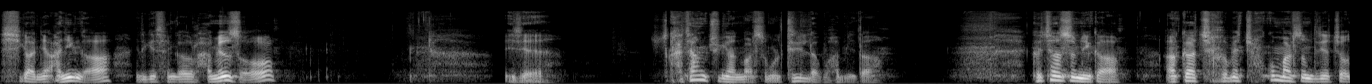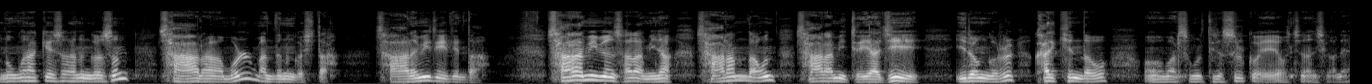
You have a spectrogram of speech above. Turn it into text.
시간이 아닌가 이렇게 생각을 하면서 이제 가장 중요한 말씀을 드리려고 합니다. 그렇지 않습니까? 아까 처음에 조금 말씀드렸죠. 농군학교에서 하는 것은 사람을 만드는 것이다. 사람이 돼야 된다. 사람이면 사람이냐? 사람다운 사람이 돼야지 이런 거를 가리킨다고 어, 말씀을 드렸을 거예요. 지난 시간에.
